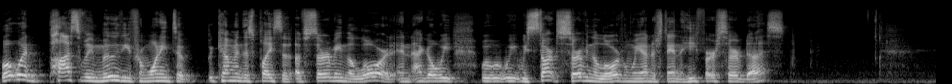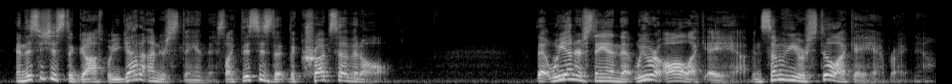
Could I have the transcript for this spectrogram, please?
what would possibly move you from wanting to become in this place of, of serving the Lord? And I go, we, we, we start serving the Lord when we understand that He first served us. And this is just the gospel. You got to understand this. Like, this is the, the crux of it all. That we understand that we were all like Ahab, and some of you are still like Ahab right now.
